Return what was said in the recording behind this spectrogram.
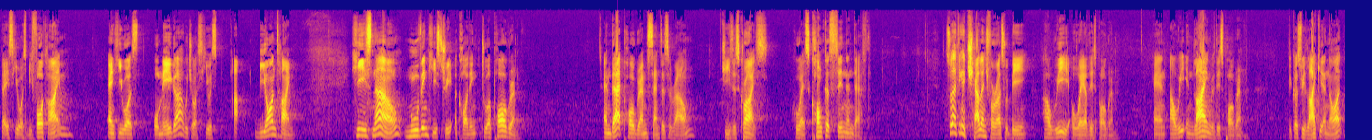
that is, he was before time, and he was Omega, which was he was uh, beyond time. He is now moving history according to a program. And that program centers around Jesus Christ who has conquered sin and death. So I think the challenge for us would be are we aware of this program? And are we in line with this program? Because we like it or not,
